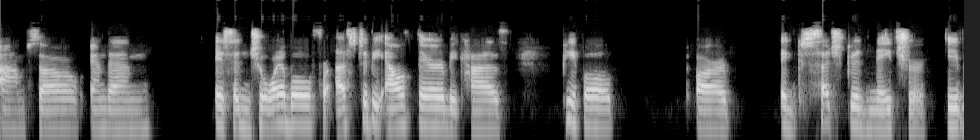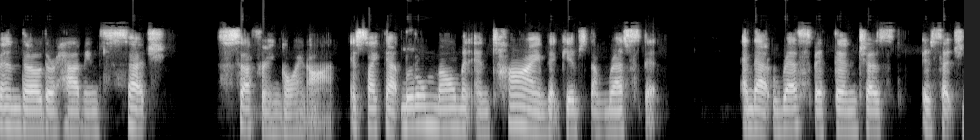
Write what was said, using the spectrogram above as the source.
um, so, and then it's enjoyable for us to be out there because people are in such good nature, even though they're having such suffering going on. It's like that little moment in time that gives them respite. And that respite then just is such,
